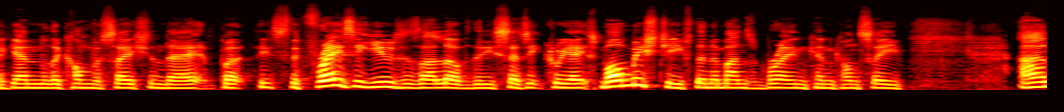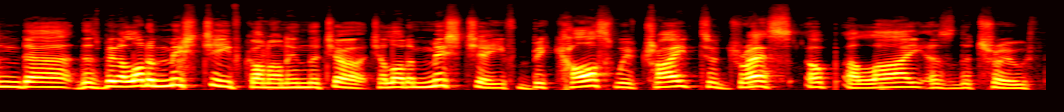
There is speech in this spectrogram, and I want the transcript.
again, another conversation there, but it's the phrase he uses I love that he says it creates more mischief than a man's brain can conceive. And uh, there's been a lot of mischief gone on in the church, a lot of mischief because we've tried to dress up a lie as the truth.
